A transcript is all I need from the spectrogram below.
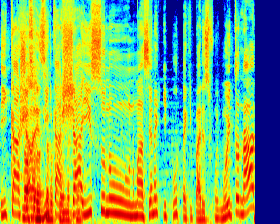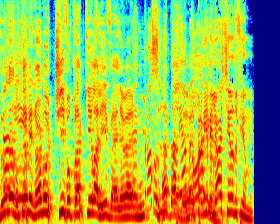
encaixar, Nossa, aliás, do panda, encaixar cara. isso num- numa cena que, puta que pariu, isso foi muito nada Não, a não, não tem o menor motivo pra aquilo ali, velho. É, É muito troço muito nada a ver. aleatório. Pra mim, a melhor cena do filme.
